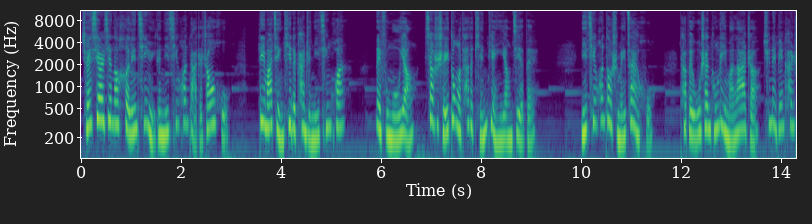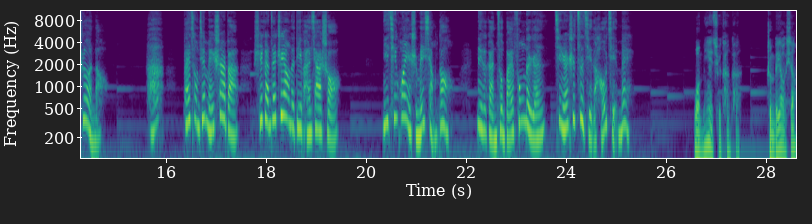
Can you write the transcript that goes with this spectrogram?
全希儿见到赫连青羽跟倪清欢打着招呼。立马警惕地看着倪清欢，那副模样像是谁动了他的甜点一样戒备。倪清欢倒是没在乎，他被吴山童立马拉着去那边看热闹。啊，白总监没事吧？谁敢在这样的地盘下手？倪清欢也是没想到，那个敢揍白风的人竟然是自己的好姐妹。我们也去看看，准备药箱。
